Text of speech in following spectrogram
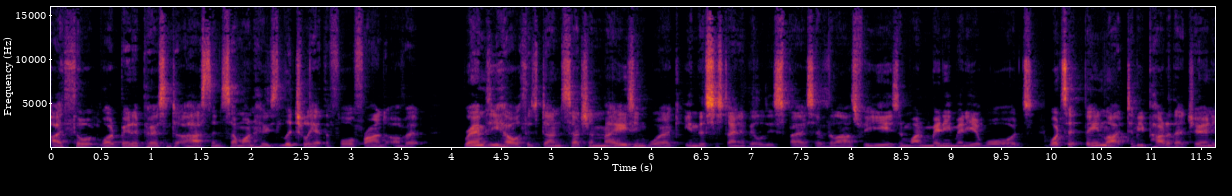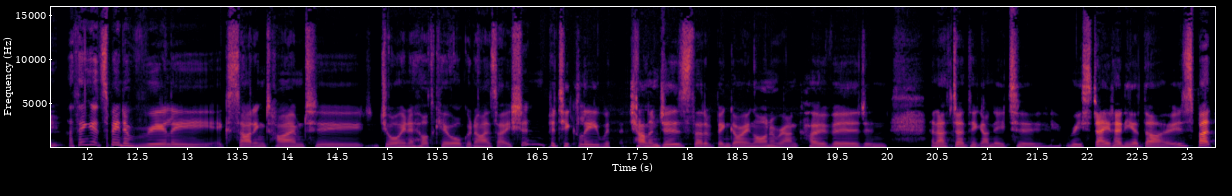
I thought, what better person to ask than someone who's literally at the forefront of it Ramsay Health has done such amazing work in the sustainability space over the last few years and won many, many awards. What's it been like to be part of that journey? I think it's been a really exciting time to join a healthcare organisation, particularly with the challenges that have been going on around COVID. And, and I don't think I need to restate any of those. But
